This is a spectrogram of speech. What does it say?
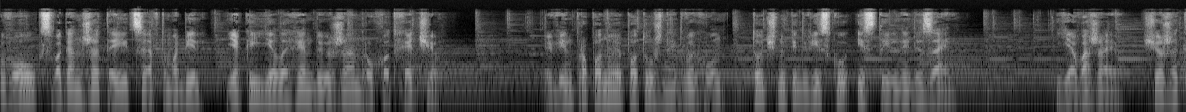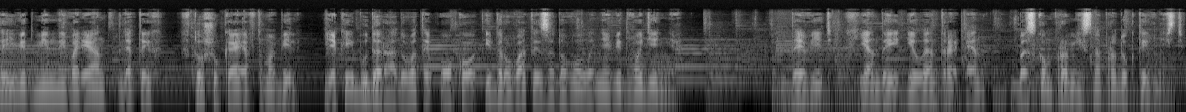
Volkswagen GTI – це автомобіль, який є легендою жанру хотхетчів. Він пропонує потужний двигун, точну підвіску і стильний дизайн. Я вважаю, що GTI – відмінний варіант для тих, хто шукає автомобіль, який буде радувати око і дарувати задоволення від водіння. 9. Hyundai Elantra N – безкомпромісна продуктивність.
